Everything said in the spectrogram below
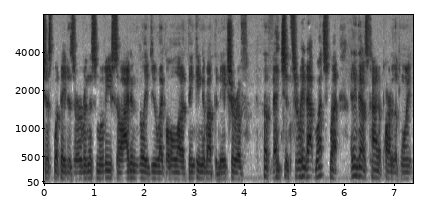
just what they deserve in this movie. So I didn't really do like a whole lot of thinking about the nature of, of vengeance really that much, but I think that was kind of part of the point.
